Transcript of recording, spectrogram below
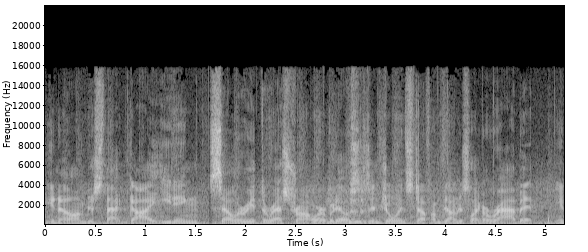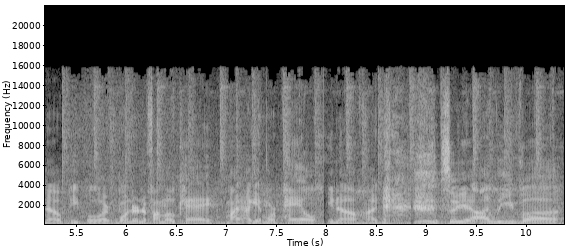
You know, I'm just that guy eating celery at the restaurant where everybody else is enjoying stuff. I'm, I'm just like a rabbit. You know, people are wondering if I'm okay. My, I get more pale. You know, I, so yeah, I leave uh,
